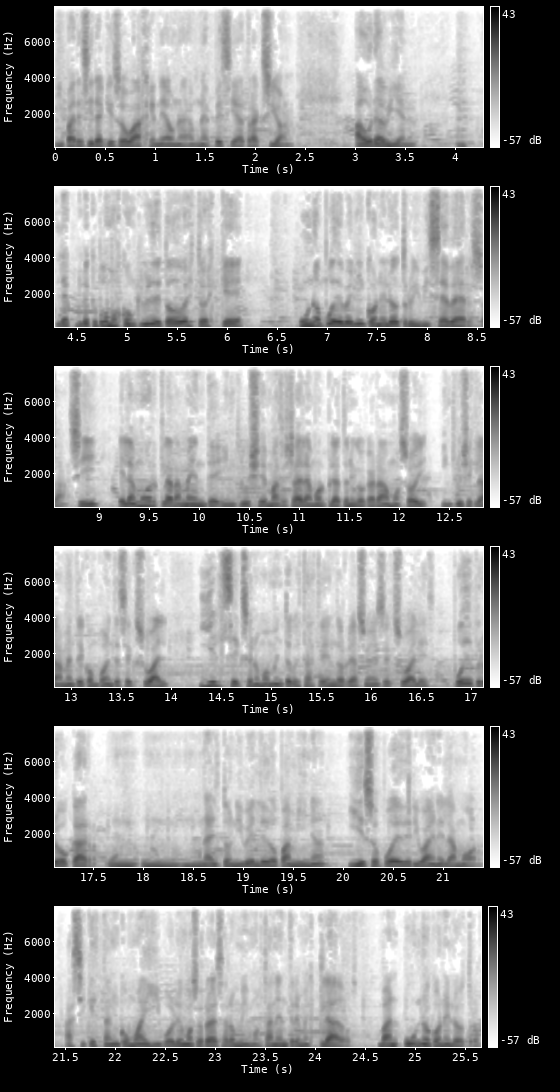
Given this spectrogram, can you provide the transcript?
y pareciera que eso va a generar una, una especie de atracción. Ahora bien, lo, lo que podemos concluir de todo esto es que uno puede venir con el otro y viceversa, ¿sí? El amor claramente incluye, más allá del amor platónico que hablábamos hoy, incluye claramente el componente sexual y el sexo en el momento que estás teniendo relaciones sexuales puede provocar un, alto nivel de dopamina y eso puede derivar en el amor. Así que están como ahí, volvemos otra vez a lo mismo, están entremezclados, van uno con el otro,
